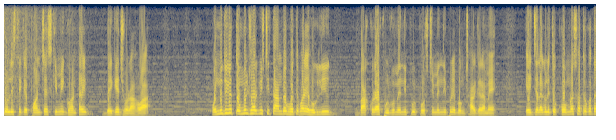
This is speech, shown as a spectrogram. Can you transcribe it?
চল্লিশ থেকে পঞ্চাশ কিমি ঘন্টায় বেগে ঝোড়া হওয়া। অন্যদিকে তুমুল ঝড় বৃষ্টি তাণ্ডব হতে পারে হুগলি, বাঁকুড়া, পূর্ব মেদিনীপুর, পশ্চিম মেদিনীপুর এবং ঝাড়গ্রামে। এই জেলাগুলিতে কমলা সতর্কতা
